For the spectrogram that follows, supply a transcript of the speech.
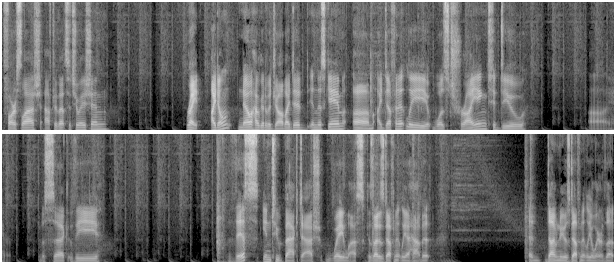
far slash after that situation. Right. I don't know how good of a job I did in this game. Um, I definitely was trying to do. Uh, here, in a sec. The this into backdash way less because that is definitely a habit, and Diamond is definitely aware of that.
